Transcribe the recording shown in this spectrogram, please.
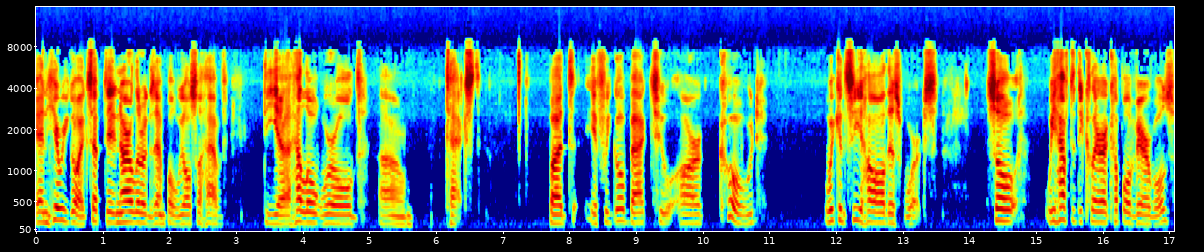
And here we go, except in our little example, we also have the uh, hello world um, text. But if we go back to our code, we can see how all this works. So we have to declare a couple of variables.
